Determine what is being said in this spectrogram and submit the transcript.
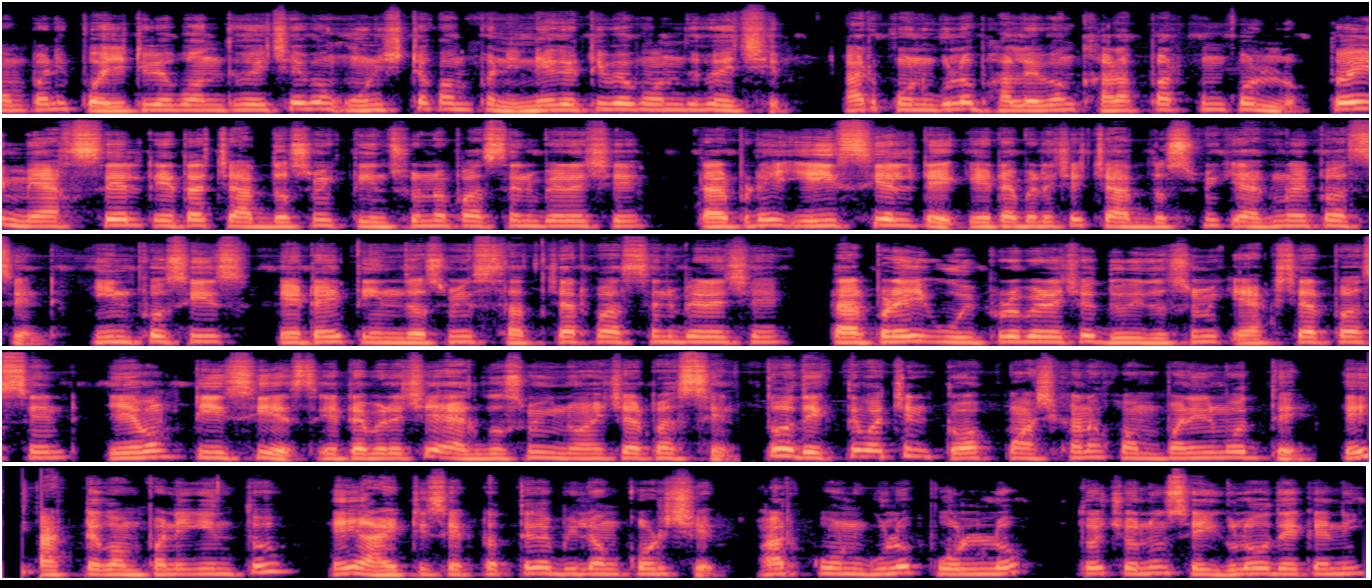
কোম্পানি পজিটিভে বন্ধ হয়েছে এবং উনিশটা কোম্পানি নেগেটিভে বন্ধ হয়েছে। আর কোনগুলো ভালো এবং খারাপ পারফর্ম করল? তো এই ম্যাক্সেল এটা চার দশমিক তিন শূন্য পার্সেন্ট বেড়েছে, তারপরে এই সিএল টেক এটা বেড়েছে চার দশমিক এক নয় পার্সেন্ট ইনফোসিস এটাই তিন দশমিক সাত চার পার্সেন্ট বেড়েছে, তারপরে এই উইপ্রো বেড়েছে দুই দশমিক এক চার পার্সেন্ট এবং টিসিএস এটা বেড়েছে এক দশমিক নয় চার পার্সেন্ট তো দেখতে পাচ্ছেন টপ পাঁচখানা কোম্পানির মধ্যে এই চারটে কোম্পানি কিন্তু এই আইটি সেক্টর থেকে বিলং করছে। আর কোনগুলো পড়ল? তো চলুন সেইগুলোও দেখে নিই।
